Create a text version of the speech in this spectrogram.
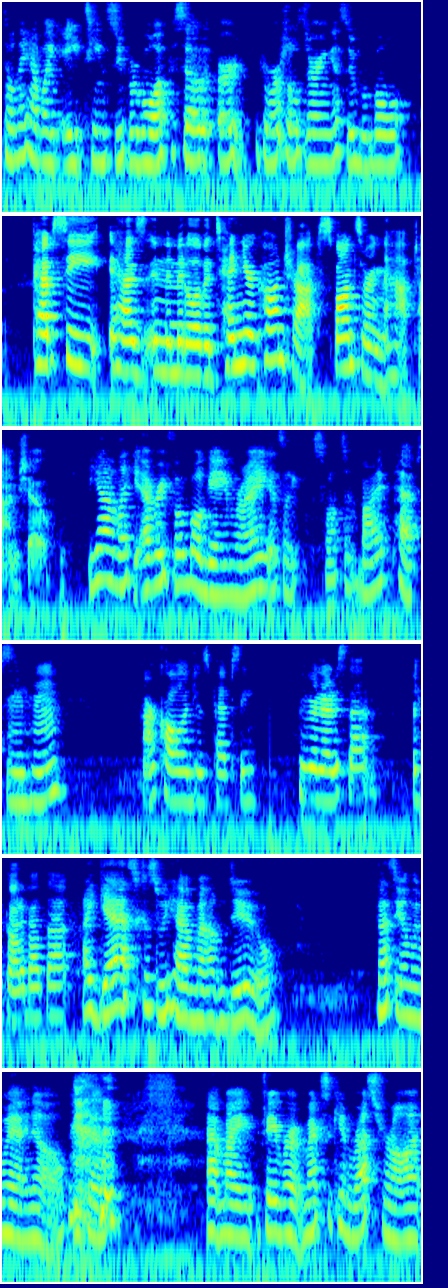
don't they have like 18 Super Bowl episode or commercials during a Super Bowl? Pepsi has in the middle of a 10 year contract sponsoring the halftime show. Yeah, and, like every football game, right? It's like sponsored by Pepsi. Mm-hmm. Our college is Pepsi. Have you ever noticed that? Or thought about that? I guess because we have Mountain Dew. That's the only way I know because at my favorite Mexican restaurant,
